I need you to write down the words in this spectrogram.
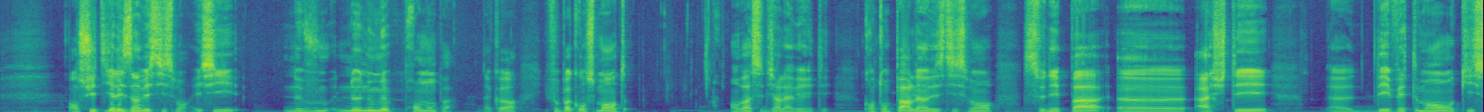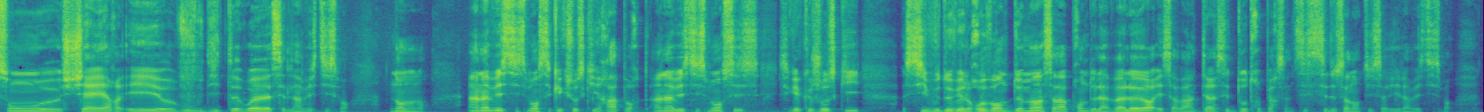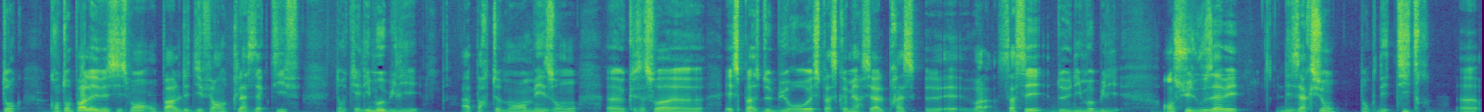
Ensuite, il y a les investissements. Ici, ne, ne nous méprenons pas, d'accord? Il faut pas qu'on se mente, on va se dire la vérité. Quand on parle d'investissement, ce n'est pas euh, acheter euh, des vêtements qui sont euh, chers et vous vous dites ouais c'est de l'investissement. Non, non, non. Un investissement, c'est quelque chose qui rapporte. Un investissement, c'est quelque chose qui, si vous devez le revendre demain, ça va prendre de la valeur et ça va intéresser d'autres personnes. C'est de ça dont il s'agit l'investissement. Donc, quand on parle d'investissement, on parle des différentes classes d'actifs. Donc, il y a l'immobilier, appartement, maison, euh, que ce soit euh, espace de bureau, espace commercial, presque. Euh, voilà, ça c'est de l'immobilier. Ensuite, vous avez des actions, donc des titres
